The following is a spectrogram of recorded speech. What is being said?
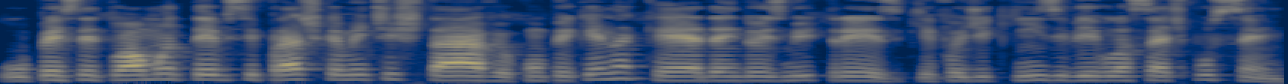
o percentual manteve-se praticamente estável, com pequena queda em 2013, que foi de 15,7%,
